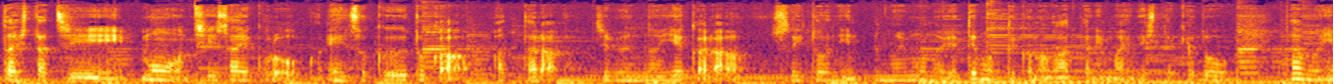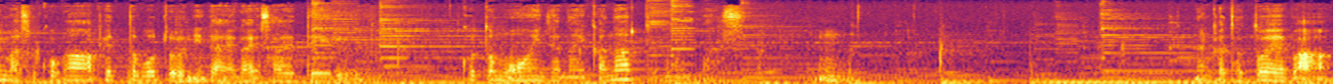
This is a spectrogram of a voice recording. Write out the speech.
私たちも小さい頃遠足とかあったら自分の家から水筒に飲み物入れて持ってくのが当たり前でしたけど多分今そこがペットボトルに代替されていることも多いんじゃないかなって思います。うん、なんか例えば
